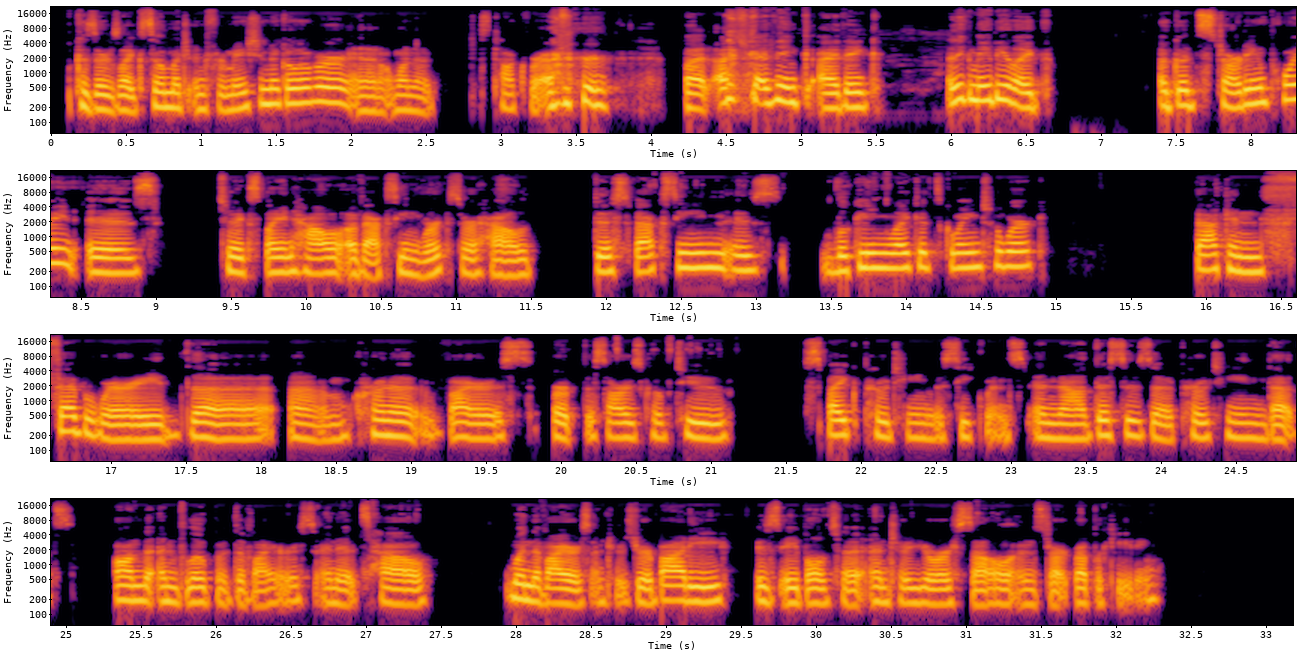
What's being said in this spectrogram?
because there's like so much information to go over and I don't want to just talk forever. but I, I think I think I think maybe like a good starting point is to explain how a vaccine works or how this vaccine is looking like it's going to work. Back in February, the um, coronavirus or the SARS CoV 2 spike protein was sequenced. And now this is a protein that's on the envelope of the virus, and it's how, when the virus enters your body, is able to enter your cell and start replicating.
